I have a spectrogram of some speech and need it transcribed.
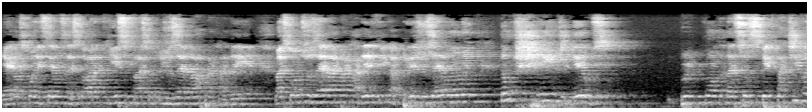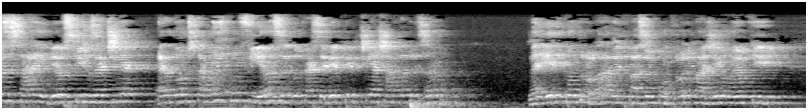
E aí nós conhecemos a história que isso faz com que José vá para a cadeia. Mas quando José vai para a cadeia, ele fica preso. José é um homem tão cheio de Deus, por conta das suas expectativas estarem em Deus, que José tinha, era dono de tamanha confiança do carcereiro que ele tinha a chave da prisão. Né? Ele controlava, ele fazia o controle. Imagino eu que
